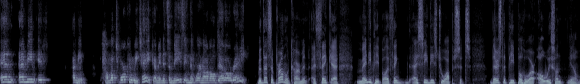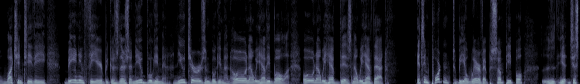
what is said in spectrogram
And I mean, if, I mean, how much more can we take? I mean, it's amazing that we're not all dead already. But that's the problem, Carmen. I think uh, many people, I think I see these two opposites. There's the people who are always on, you know, watching TV, being in fear because there's a new boogeyman, a new terrorism boogeyman. Oh, now we have Ebola. Oh, now we have this. Now we have that. It's important to be aware of it. Some people just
